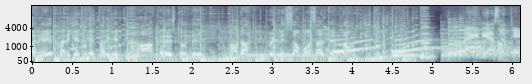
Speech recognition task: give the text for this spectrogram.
అరే పరిగెత్తి పరిగెత్తి ఆకలిస్తుంది. అదా వెళ్ళి సమోసాలు తిందాం. ఐడియా సచ్చి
